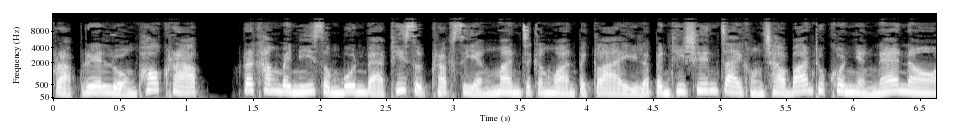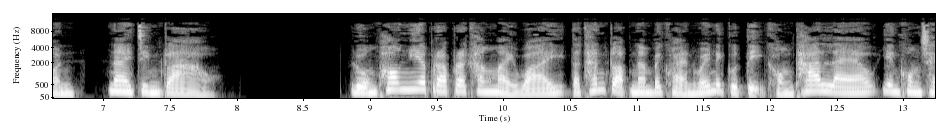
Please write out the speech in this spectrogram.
กราบเรียนหลวงพ่อครับ ระฆังใบนี้สมบูรณ์แบบที่สุดครับเสียงมันจะกังวานไปไกล และเป็นที่ชื่นใจของชาวบ้านทุกคนอย่างแน่นอน นายจินกล่าว หลวงพ่อเงียบรับระฆังใหม่ไว้ แต่ท่านกลับนำไปแขวนไว้ในกุฏิของท่านแล้ว ยังคงใช้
